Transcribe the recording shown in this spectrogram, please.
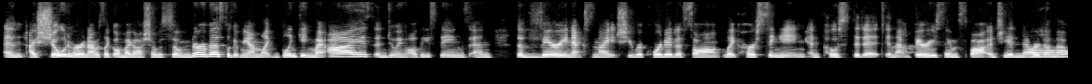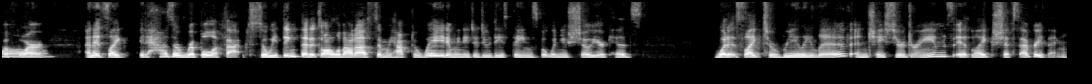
And I showed her and I was like, oh my gosh, I was so nervous. Look at me. I'm like blinking my eyes and doing all these things. And the very next night, she recorded a song, like her singing, and posted it in that very same spot. And she had never oh. done that before. Oh. And it's like, it has a ripple effect. So we think that it's all about us and we have to wait and we need to do these things. But when you show your kids, what it's like to really live and chase your dreams, it like shifts everything.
